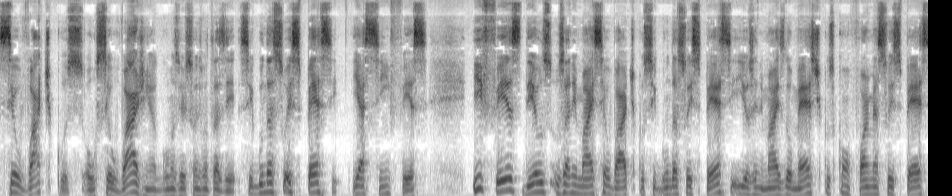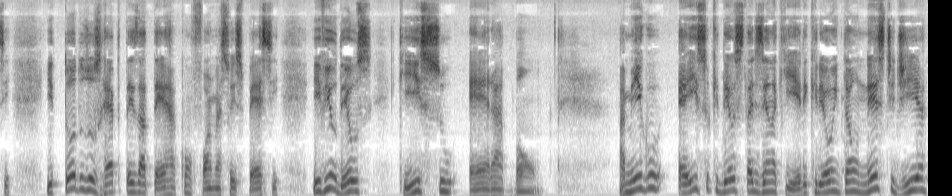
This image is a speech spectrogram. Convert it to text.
selváticos ou selvagem, algumas versões vão trazer, segundo a sua espécie, e assim fez. E fez Deus os animais selváticos segundo a sua espécie, e os animais domésticos conforme a sua espécie, e todos os répteis da terra conforme a sua espécie. E viu Deus que isso era bom. Amigo, é isso que Deus está dizendo aqui. Ele criou então neste dia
